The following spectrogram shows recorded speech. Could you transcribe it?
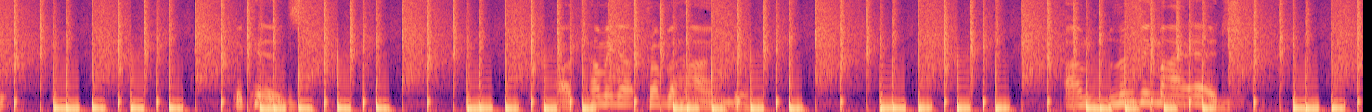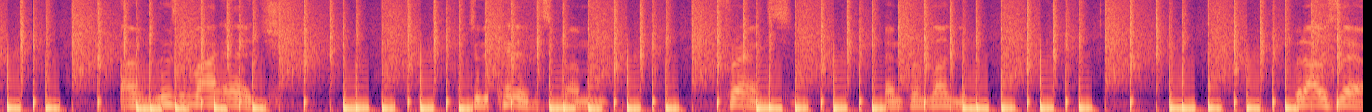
The kids are coming up from behind. I'm losing my edge. I'm losing my edge to the kids from France and from London. But I was there.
